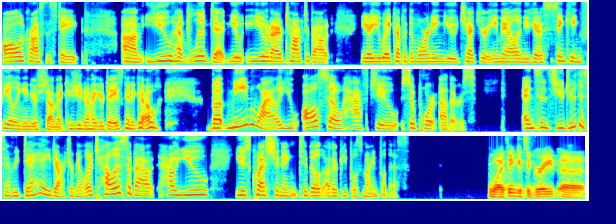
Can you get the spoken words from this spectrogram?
all across the state. Um, you have lived it. You you and I have talked about, you know, you wake up in the morning, you check your email, and you get a sinking feeling in your stomach because you know how your day is going to go. But meanwhile, you also have to support others. And since you do this every day, Dr. Miller, tell us about how you use questioning to build other people's mindfulness. Well, I think it's a great uh,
